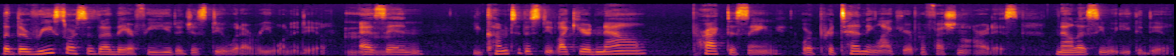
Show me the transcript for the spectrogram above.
But the resources are there for you to just do whatever you want to do. As mm-hmm. in, you come to the studio, like you're now practicing or pretending like you're a professional artist. Now let's see what you could do.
